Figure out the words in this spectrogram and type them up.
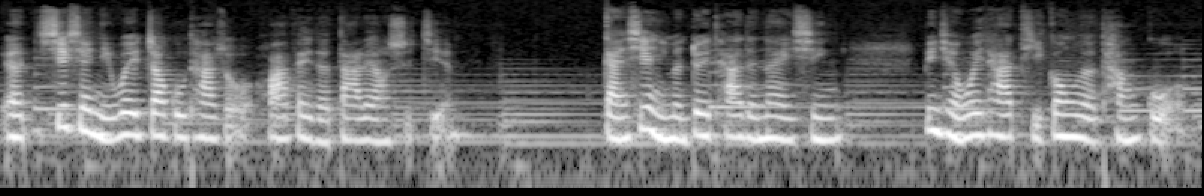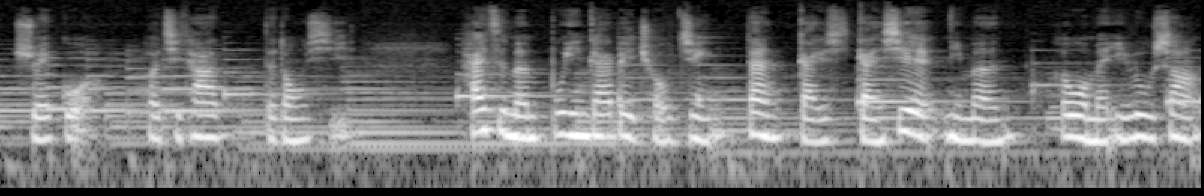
呃，谢谢你为照顾他所花费的大量时间，感谢你们对他的耐心，并且为他提供了糖果、水果和其他的东西。孩子们不应该被囚禁，但感感谢你们和我们一路上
